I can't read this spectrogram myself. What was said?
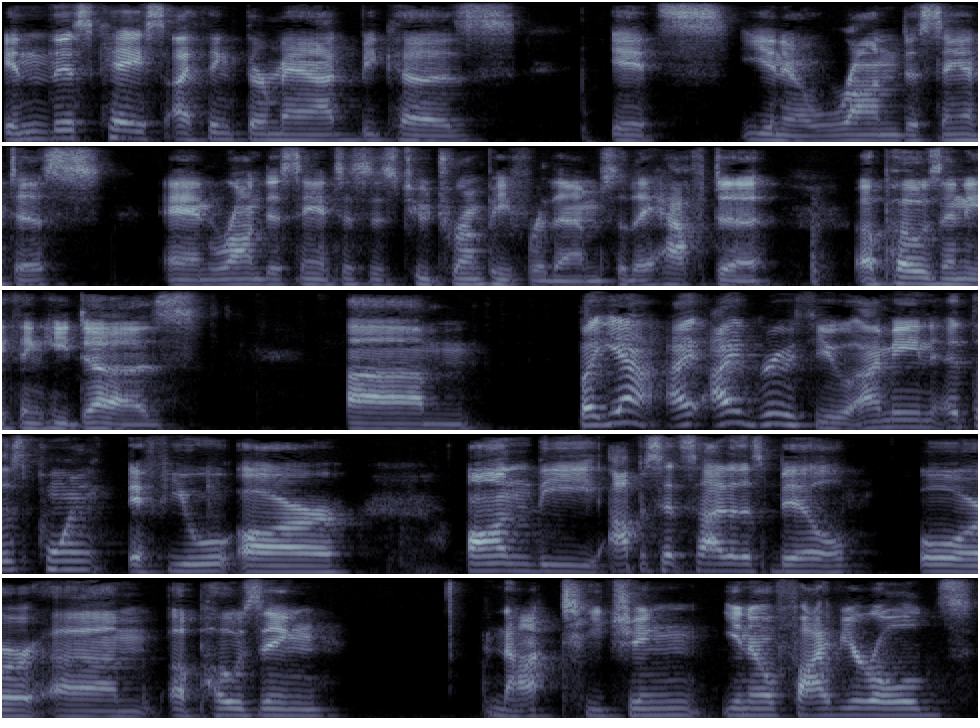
in this case I think they're mad because it's, you know, Ron DeSantis and Ron DeSantis is too Trumpy for them, so they have to oppose anything he does. Um, but yeah, I, I agree with you. I mean, at this point, if you are on the opposite side of this bill or um, opposing not teaching, you know, five year olds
